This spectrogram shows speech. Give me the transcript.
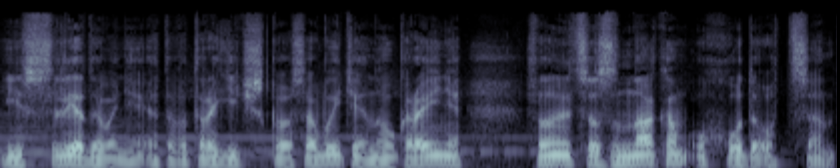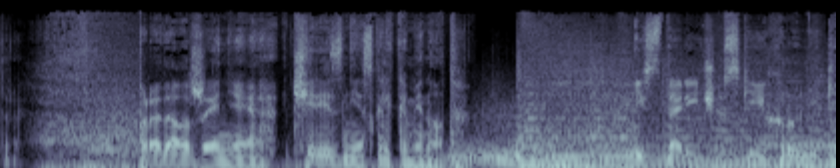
и исследование этого трагического события на Украине становится знаком ухода от центра. Продолжение через несколько минут. Исторические хроники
